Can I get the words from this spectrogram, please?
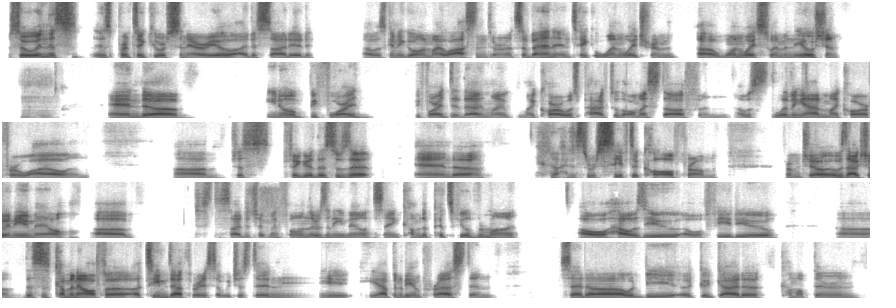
so in this this particular scenario, I decided I was going to go on my last endurance event and take a one way trim, uh, one way swim in the ocean. Mm-hmm. And uh, you know, before I before I did that, my my car was packed with all my stuff, and I was living out of my car for a while, and um, just figured this was it. And uh, I just received a call from from Joe. It was actually an email. Uh, just decided to check my phone. There's an email saying, "Come to Pittsfield, Vermont. I will house you. I will feed you." Uh, this is coming off a, a, team death race that we just did, and he he happened to be impressed and said uh, I would be a good guy to come up there and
